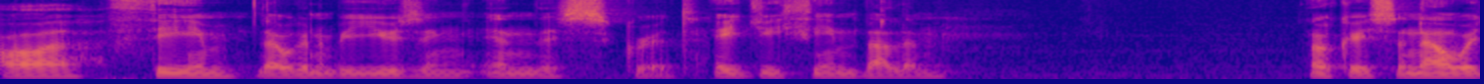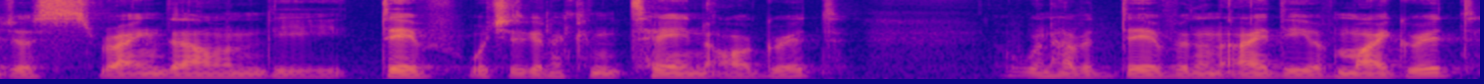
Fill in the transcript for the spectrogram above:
our theme that we're going to be using in this grid, AG theme Balham. Okay, so now we're just writing down the div, which is going to contain our grid. We're going to have a div with an ID of my grid.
